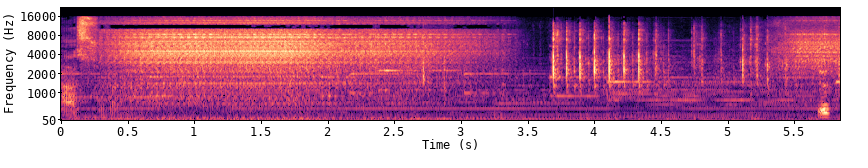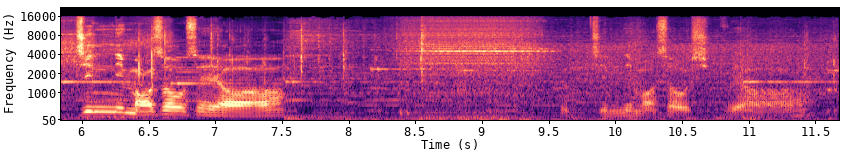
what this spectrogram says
아수라. 읍진님 어서오세요. 읍진님 어서오시고요.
